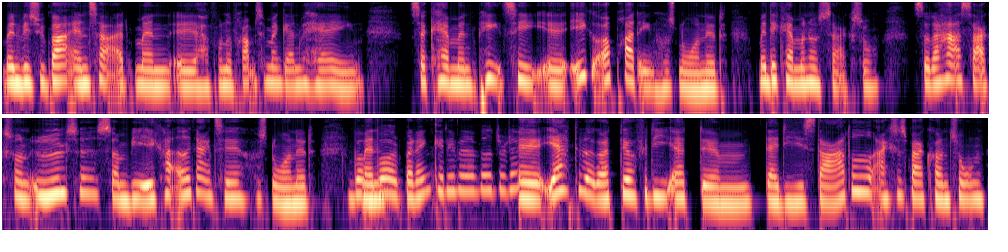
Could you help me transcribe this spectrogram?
Men hvis vi bare antager, at man øh, har fundet frem til, at man gerne vil have en, så kan man pt. Øh, ikke oprette en hos Nordnet, men det kan man hos Saxo. Så der har Saxo en ydelse, som vi ikke har adgang til hos Nordnet. Men, Hvordan kan det være, ved du det? Øh, ja, det ved jeg godt. Det var fordi, at øh, da de startede aktiesparekontoen,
